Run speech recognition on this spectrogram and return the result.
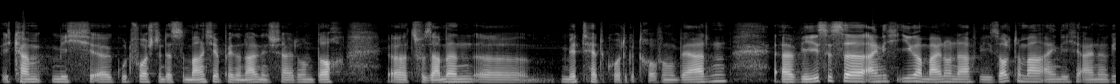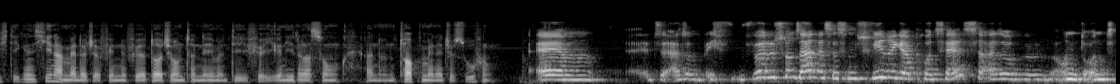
ich kann mich äh, gut vorstellen, dass manche Personalentscheidungen doch äh, zusammen äh, mit Headquarter getroffen werden. wie ist es eigentlich Ihrer Meinung nach, wie sollte man eigentlich einen richtigen China-Manager finden für deutsche Unternehmen, die für ihre Niederlassung einen Top-Manager suchen? Ähm, also ich würde schon sagen, es ist ein schwieriger Prozess. Also und, und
